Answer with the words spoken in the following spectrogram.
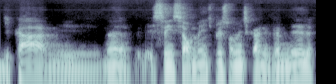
de carne, né? essencialmente, principalmente carne vermelha,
